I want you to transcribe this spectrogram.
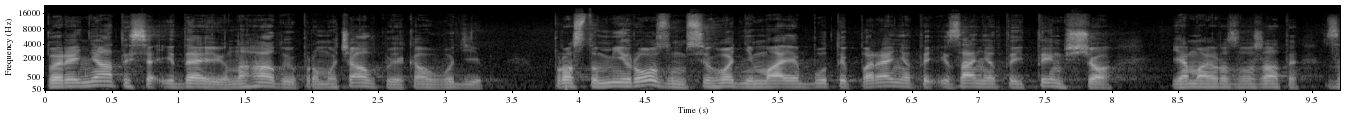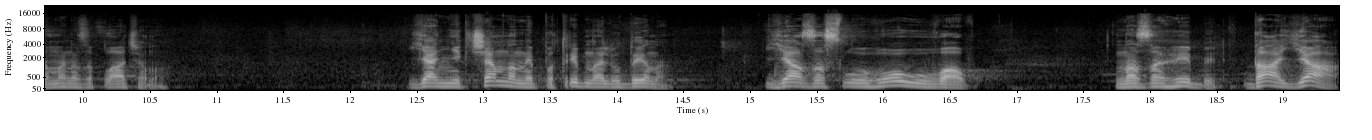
перейнятися ідеєю, нагадую про мочалку, яка у воді. Просто мій розум сьогодні має бути перейнятий і зайнятий тим, що я маю розважати, за мене заплачено. Я нікчемна непотрібна людина. Я заслуговував на загибель. Да, я,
